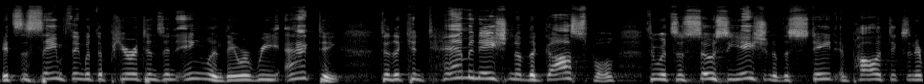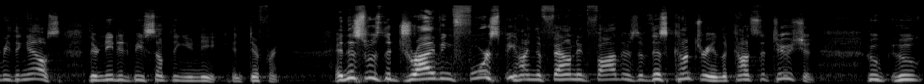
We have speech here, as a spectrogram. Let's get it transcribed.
It's the same thing with the Puritans in England. They were reacting to the contamination of the gospel through its association of the state and politics and everything else. There needed to be something unique and different. And this was the driving force behind the founding fathers of this country and the Constitution, who, who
